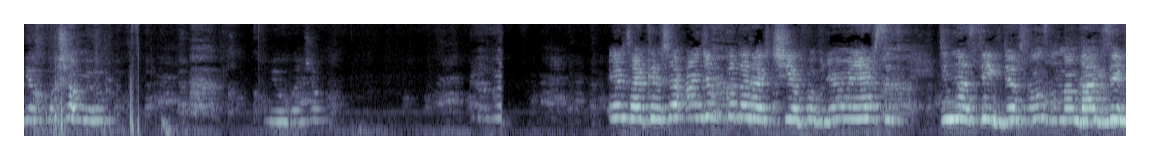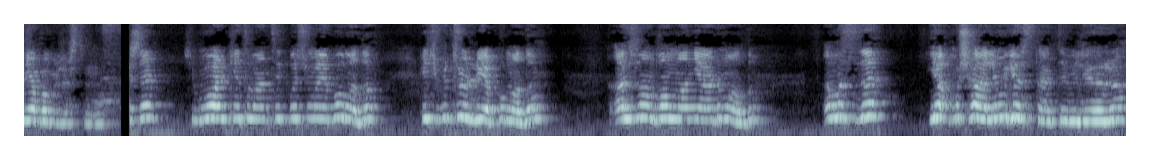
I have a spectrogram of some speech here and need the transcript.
Yaklaşamıyorum. Kalkamıyor bacak. Evet arkadaşlar ancak bu kadar açı yapabiliyorum. Eğer siz jimnastiğe gidiyorsanız bundan daha güzelini yapabilirsiniz. Arkadaşlar şimdi bu hareketi ben tek başıma yapamadım. Hiçbir türlü yapamadım. Aysun ablamdan yardım aldım. Ama size yapmış halimi göstertebiliyorum.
